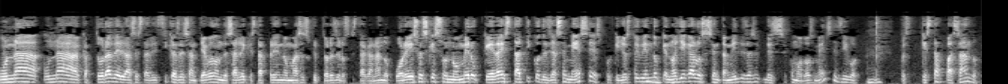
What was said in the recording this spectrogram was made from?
una, una captura de las estadísticas de Santiago donde sale que está perdiendo más suscriptores de los que está ganando. Por eso es que su número queda estático desde hace meses, porque yo estoy viendo que no llega a los 60 mil desde, hace como dos meses. Digo, pues, ¿qué está pasando?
